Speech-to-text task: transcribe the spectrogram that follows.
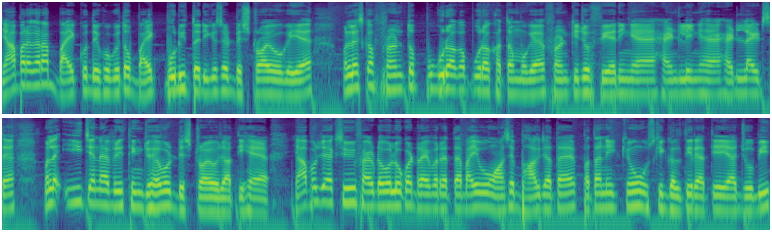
यहाँ पर अगर आप बाइक को देखोगे तो बाइक पूरी तरीके से डिस्ट्रॉय हो गई है। मतलब इसका फ्रंट तो पूरा का पूरा खत्म हो गया है। फ्रंट की जो फेयरिंग है हैंडलिंग है हेडलाइट्स है मतलब ईच एंड एवरीथिंग जो है वो डिस्ट्रॉय हो जाती है। यहाँ पर जो एक्स यू फाइव डबल का ड्राइवर रहता है भाई, वो वहाँ से भाग जाता है। पता नहीं क्यों उसकी गलती रहती है या जो भी।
